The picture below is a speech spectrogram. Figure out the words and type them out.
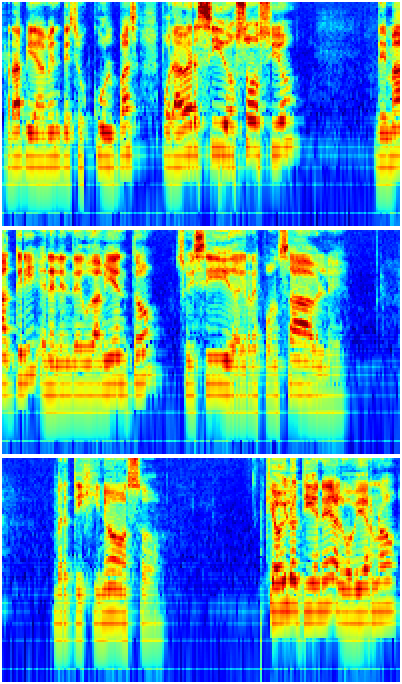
rápidamente sus culpas, por haber sido socio de Macri en el endeudamiento suicida, irresponsable, vertiginoso, que hoy lo tiene al gobierno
